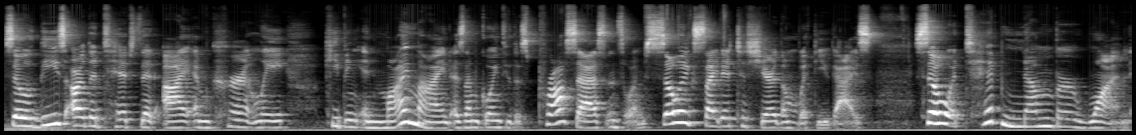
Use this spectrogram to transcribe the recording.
So, these are the tips that I am currently keeping in my mind as I'm going through this process. And so I'm so excited to share them with you guys. So, tip number one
